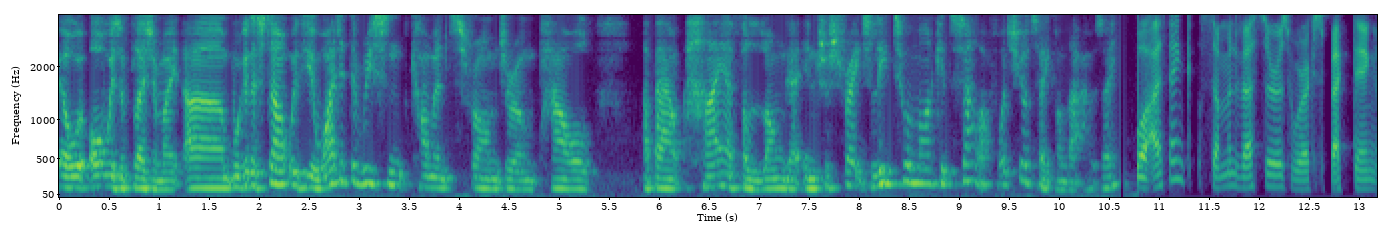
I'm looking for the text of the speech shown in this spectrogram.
Oh, always a pleasure, mate. Um, we're going to start with you. Why did the recent comments from Jerome Powell about higher for longer interest rates lead to a market sell off? What's your take on that, Jose? Well, I think some investors were expecting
